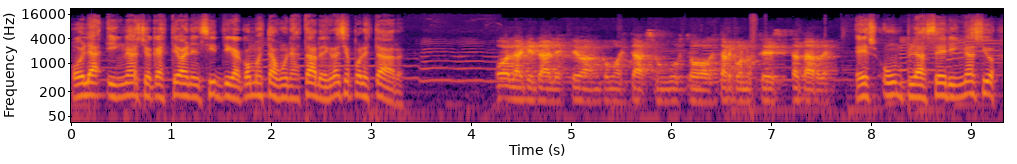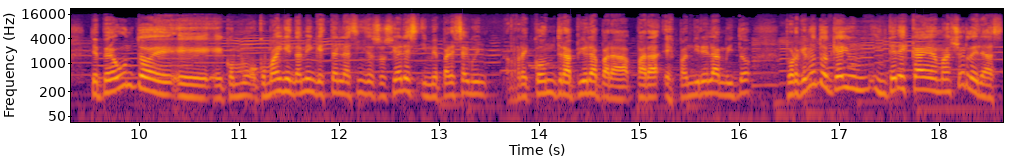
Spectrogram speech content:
Hola Ignacio, acá Esteban en Cítrica, ¿cómo estás? Buenas tardes, gracias por estar. Hola, ¿qué tal Esteban? ¿Cómo estás? Un gusto estar con ustedes esta tarde. Es un placer, Ignacio. Te pregunto, eh, eh, eh, como, como, alguien también que está en las ciencias sociales, y me parece algo recontra piola para, para expandir el ámbito, porque noto que hay un interés cada vez mayor de las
